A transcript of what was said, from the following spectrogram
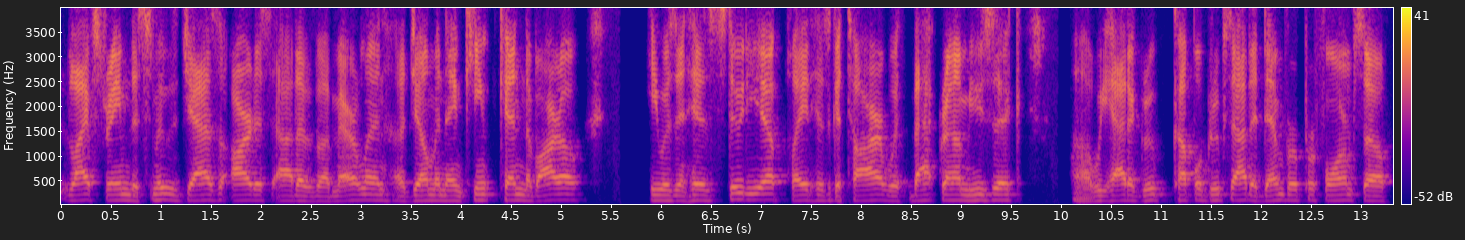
live streamed the smooth jazz artist out of uh, Maryland, a gentleman named Ken Navarro. He was in his studio, played his guitar with background music. Uh, we had a group, couple groups out of Denver perform. So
